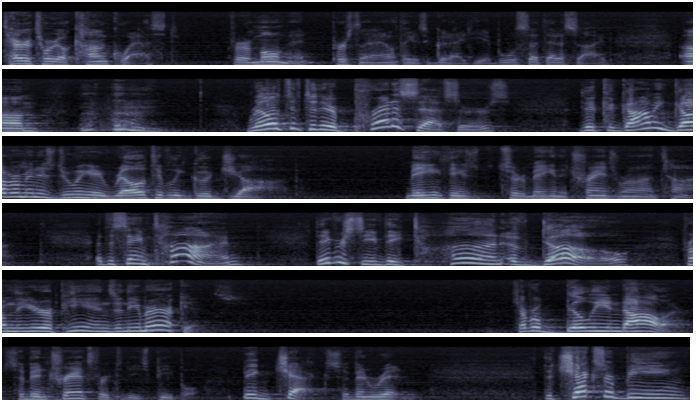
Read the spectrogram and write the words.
territorial conquest for a moment, personally, I don't think it's a good idea, but we'll set that aside. Um, relative to their predecessors, the Kagame government is doing a relatively good job making things, sort of making the trains run on time. At the same time, they've received a ton of dough from the Europeans and the Americans. Several billion dollars have been transferred to these people. Big checks have been written. The checks are being,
